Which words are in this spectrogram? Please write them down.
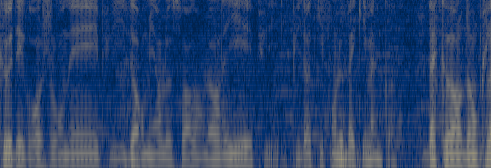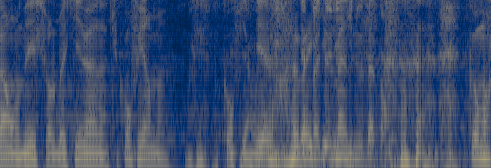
que des grosses journées et puis dormir le soir dans leur lit et puis, et puis d'autres qui font le backman quoi? D'accord, donc là, on est sur le biking man, tu confirmes? Confirme. Et alors, n'y le a pas de biking lit man, qui nous attend. comment,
